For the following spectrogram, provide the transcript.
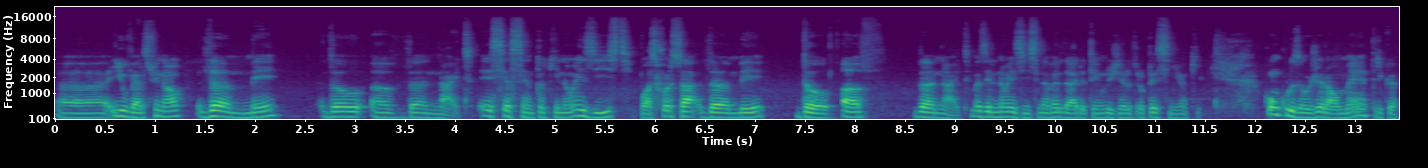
Uh, e o verso final, the middle of the night. Esse acento aqui não existe, posso forçar, the middle of the night, mas ele não existe na verdade, eu tenho um ligeiro tropecinho aqui. Conclusão geral métrica,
